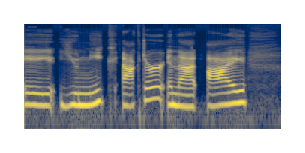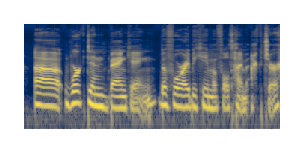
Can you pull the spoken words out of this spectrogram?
a unique actor in that I uh, worked in banking before I became a full time actor.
